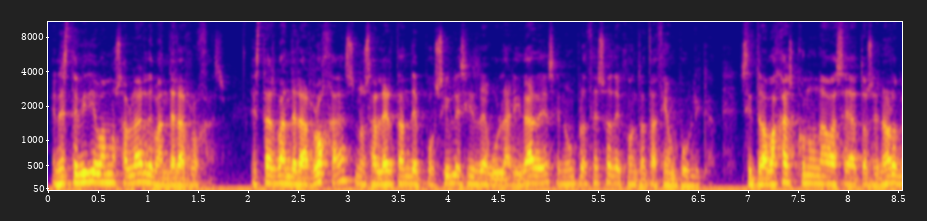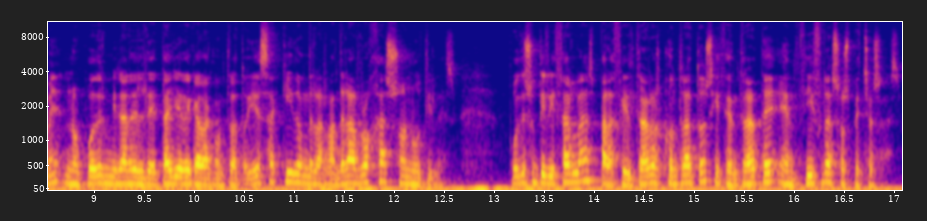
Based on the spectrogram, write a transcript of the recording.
En este vídeo vamos a hablar de banderas rojas. Estas banderas rojas nos alertan de posibles irregularidades en un proceso de contratación pública. Si trabajas con una base de datos enorme, no puedes mirar el detalle de cada contrato y es aquí donde las banderas rojas son útiles. Puedes utilizarlas para filtrar los contratos y centrarte en cifras sospechosas.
